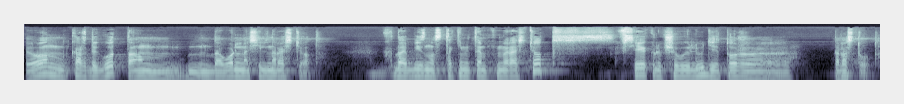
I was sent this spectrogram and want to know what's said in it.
И он каждый год там довольно сильно растет. Когда бизнес такими темпами растет, все ключевые люди тоже растут.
